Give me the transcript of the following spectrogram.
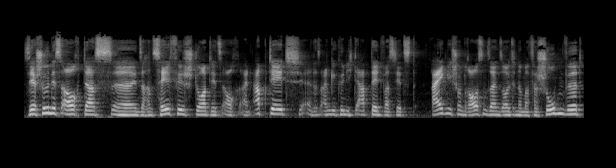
Sehr schön ist auch, dass äh, in Sachen Sailfish dort jetzt auch ein Update, das angekündigte Update, was jetzt eigentlich schon draußen sein sollte, nochmal verschoben wird,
